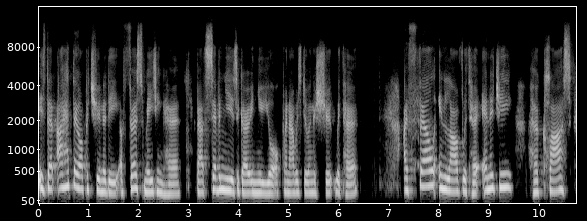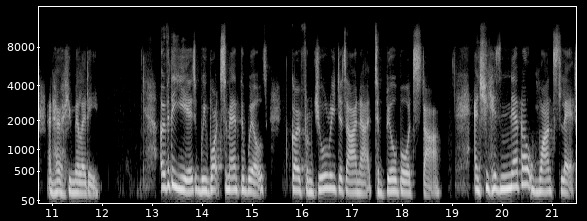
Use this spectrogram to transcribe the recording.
is that I had the opportunity of first meeting her about seven years ago in New York when I was doing a shoot with her. I fell in love with her energy, her class, and her humility. Over the years, we watched Samantha Wills go from jewelry designer to billboard star. And she has never once let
